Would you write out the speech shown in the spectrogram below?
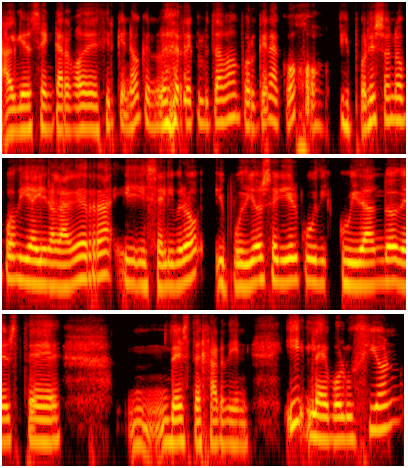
alguien se encargó de decir que no, que no le reclutaban porque era cojo y por eso no podía ir a la guerra y se libró y pudo seguir cuidando de este, de este jardín. Y la evolución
